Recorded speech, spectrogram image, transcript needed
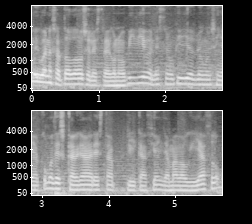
muy buenas a todos, les traigo un nuevo vídeo. En este nuevo vídeo os vengo a enseñar cómo descargar esta aplicación llamada Guillazo.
